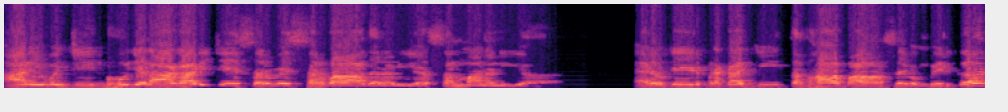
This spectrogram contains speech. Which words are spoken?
आणि वंचित बहुजन आघाडीचे सर्वे सर्वादरणीय सन्माननीय. ऍडव्होकेट प्रकाशजी तथा बाळासाहेब आंबेडकर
